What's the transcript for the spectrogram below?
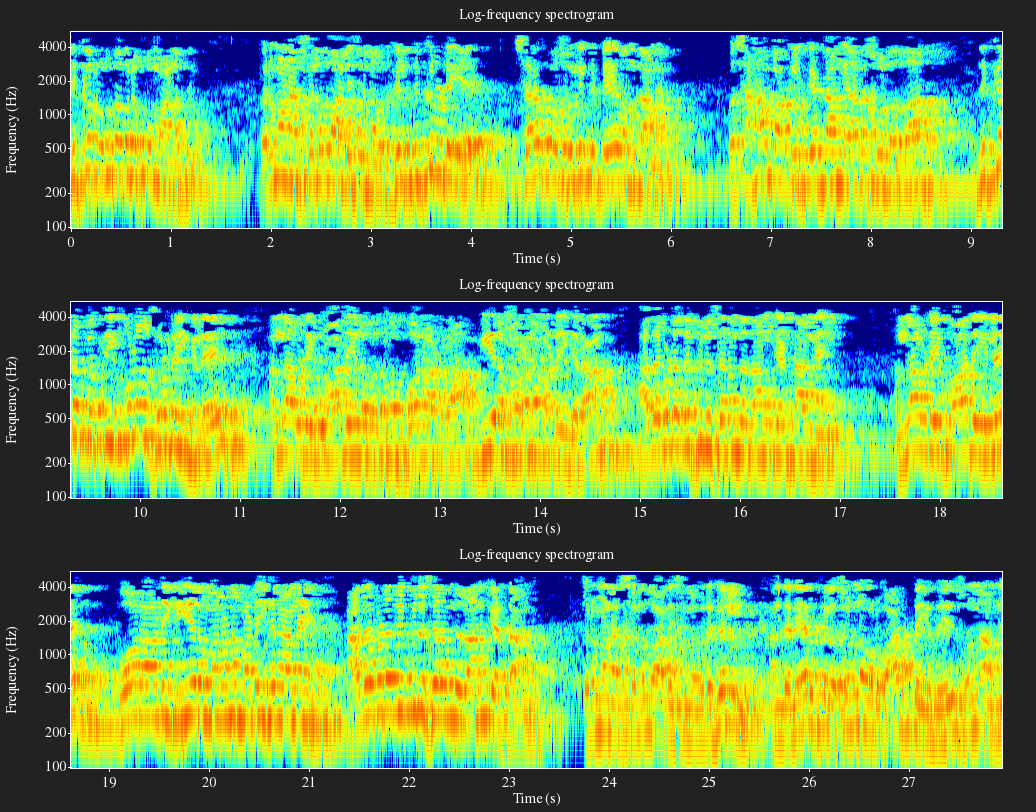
திக்கர் ரொம்ப விருப்பமானது. பெருமானா செல்வா அலிசன் அவர்கள் திக்கருடைய சிறப்பை சொல்லிக்கிட்டே வந்தாங்க. இப்போ சஹாபாக்கள் கேட்டாங்க யார சொல்லதா திக்கரை பற்றி இவ்வளவு சொல்றீங்களே. அல்லாவுடைய பாதையில் ஒருத்தன் போராடுறான் வீர மரணம் அடைகிறான் அதை விட திக்ரு சிறந்ததான்னு கேட்டாங்க. அல்லாவுடைய பாதையில் போராடி வீர மரணம் அடைகிறானே அதை விட திக்ரு சிறந்ததான்னு கேட்டாங்க. பெருமனார் செல்லா அலிஸ்லாம் அவர்கள் அந்த நேரத்தில் சொன்ன ஒரு வார்த்தை இது. சொன்னாங்க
